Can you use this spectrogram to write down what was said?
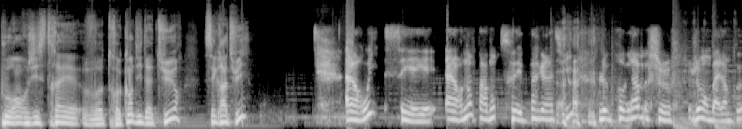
pour enregistrer votre candidature. C'est gratuit alors oui, c'est. Alors non, pardon, ce n'est pas gratuit. le programme, je, je m'emballe un peu.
